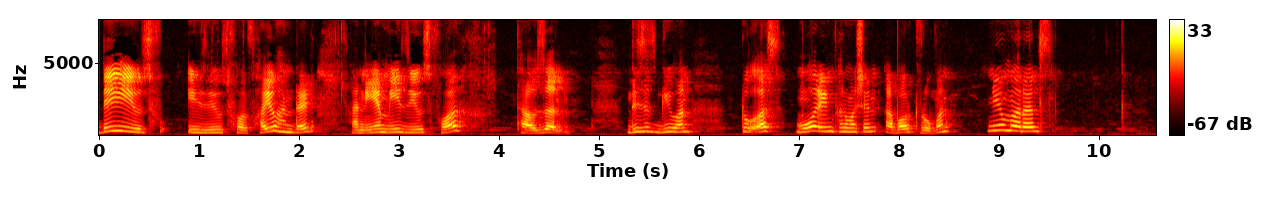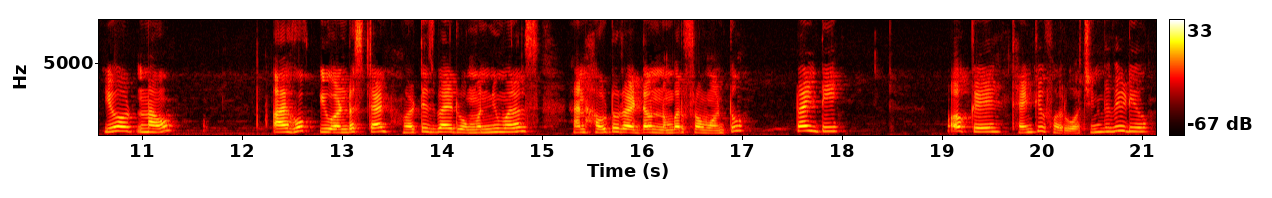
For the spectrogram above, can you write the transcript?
D is, is used for 500 and M is used for 1000. This is given to us more information about Roman numerals. You now I hope you understand what is by Roman numerals and how to write down number from 1 to 20. Okay, thank you for watching the video.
